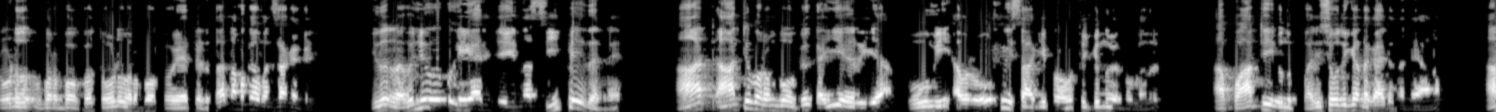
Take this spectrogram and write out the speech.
റോഡ് പുറമ്പോക്കോ തോട് പുറമ്പോക്കോ ഏറ്റെടുത്താൽ നമുക്ക് മനസ്സിലാക്കാൻ കഴിയും. ഇത് റവന്യൂ വകുപ്പ് കൈകാര്യം ചെയ്യുന്ന സി പി ഐ തന്നെ ആ ആറ്റുപുറമ്പോക്ക് കൈയേറിയ ഭൂമി അവർ ഓഫീസാക്കി പ്രവർത്തിക്കുന്നു എന്നുള്ളത് ആ പാർട്ടി ഒന്ന് പരിശോധിക്കേണ്ട കാര്യം തന്നെയാണ്. ആ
